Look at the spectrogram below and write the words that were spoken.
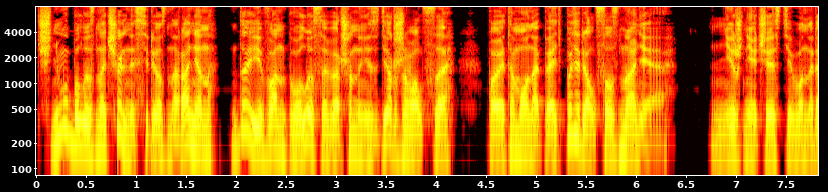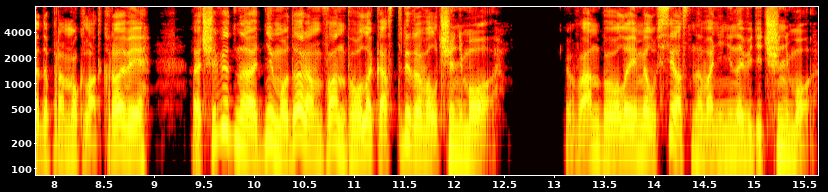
Ченему был изначально серьезно ранен, да и Иван Буэлэ совершенно не сдерживался, поэтому он опять потерял сознание. Нижняя часть его наряда промокла от крови. Очевидно, одним ударом Ван Буэлэ кастрировал Чиньмо. Ван Буэлэ имел все основания ненавидеть Чиньмо.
